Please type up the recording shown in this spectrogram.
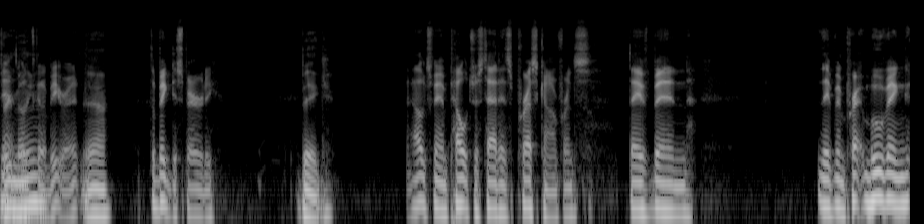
three that's million. it's gonna be, right? Yeah, It's a big disparity. big. Alex Van Pelt just had his press conference. They've been they've been pre- moving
